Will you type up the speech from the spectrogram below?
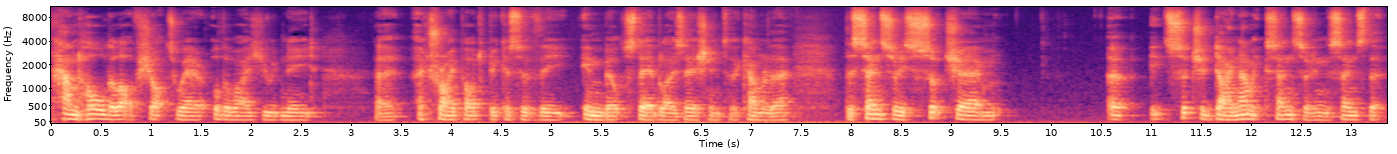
handhold a lot of shots where otherwise you would need a, tripod because of the inbuilt stabilization into the camera there. The sensor is such um, a, it's such a dynamic sensor in the sense that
